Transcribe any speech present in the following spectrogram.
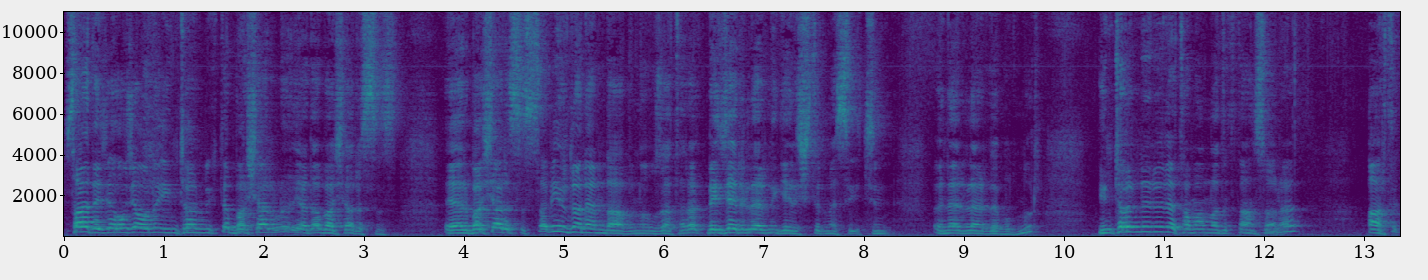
Sadece hoca onu internlükte başarılı ya da başarısız. Eğer başarısızsa bir dönem daha bunu uzatarak becerilerini geliştirmesi için önerilerde bulunur. İnternlüğünü de tamamladıktan sonra artık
